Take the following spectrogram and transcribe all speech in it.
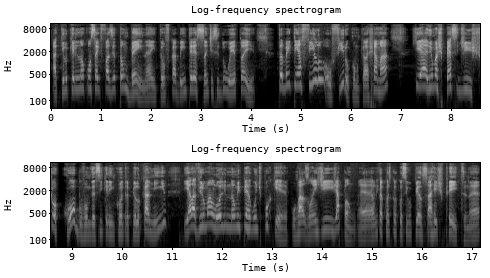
aquilo que ele não consegue fazer tão bem, né? Então fica bem interessante esse dueto aí. Também tem a Filo, ou Firo, como que ela chamar, que é ali uma espécie de chocobo, vamos dizer assim, que ele encontra pelo caminho, e ela vira uma Loli, não me pergunte por quê, por razões de Japão. É a única coisa que eu consigo pensar a respeito, né?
